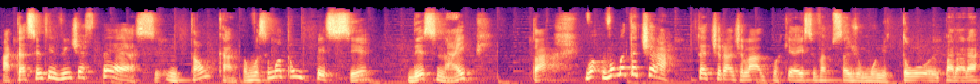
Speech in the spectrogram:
até 120 FPS. Então, cara, para você montar um PC desse naipe, tá? V vamos até tirar, até tirar de lado, porque aí você vai precisar de um monitor e parará.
